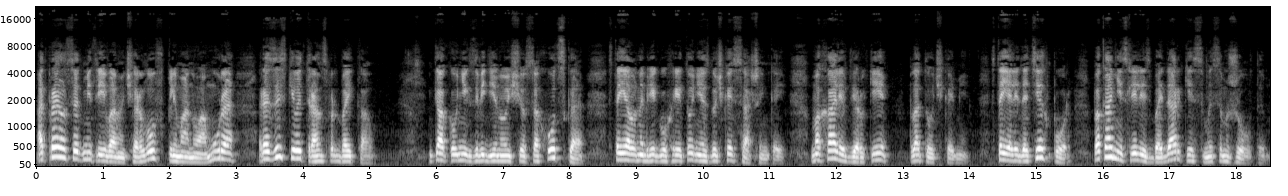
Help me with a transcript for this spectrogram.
отправился Дмитрий Иванович Орлов к лиману Амура разыскивать транспорт Байкал. Как у них заведено еще с Охотска, стояла на берегу Харитония с дочкой Сашенькой, махали в две руки платочками. Стояли до тех пор, пока не слились байдарки с мысом Желтым.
